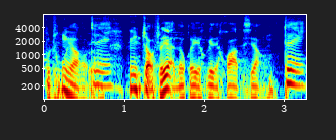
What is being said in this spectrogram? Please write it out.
不重要了。对因为你找谁演都可以给你画的像。对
